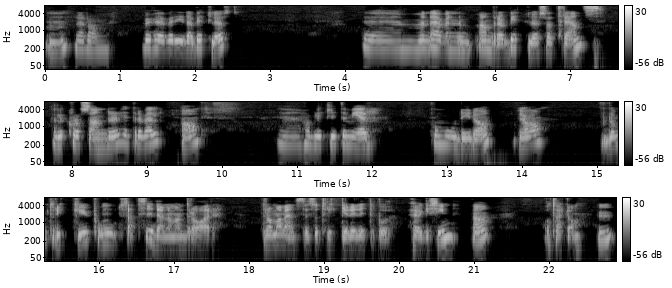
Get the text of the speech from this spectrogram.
Mm. när de behöver rida bettlöst. Eh, men även andra bettlösa trends, eller cross-under heter det väl, Ja. Eh, har blivit lite mer på mode idag. Ja. De trycker ju på motsatt sida när man drar. Drar man vänster så trycker det lite på höger kind Ja, och tvärtom. Mm.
